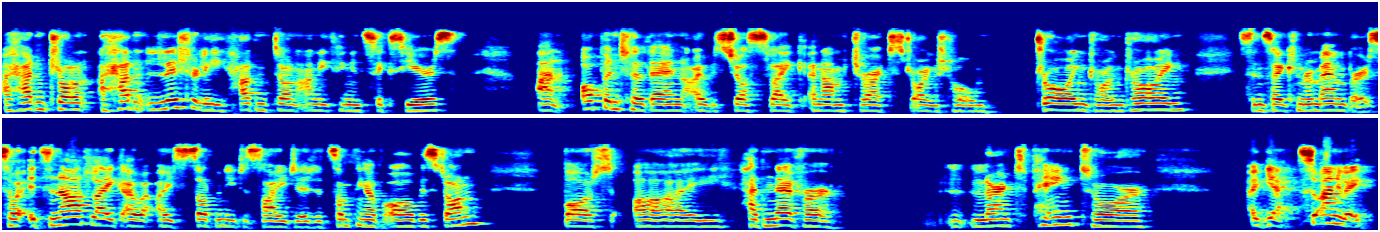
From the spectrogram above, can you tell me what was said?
I hadn't drawn, I hadn't literally hadn't done anything in six years. And up until then, I was just like an amateur artist drawing at home, drawing, drawing, drawing since I can remember. So it's not like I, I suddenly decided, it's something I've always done, but I had never learned to paint or, uh, yeah. So anyway,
